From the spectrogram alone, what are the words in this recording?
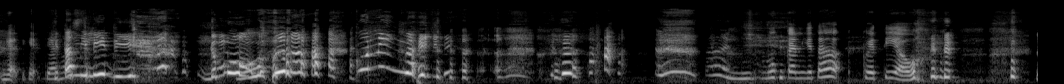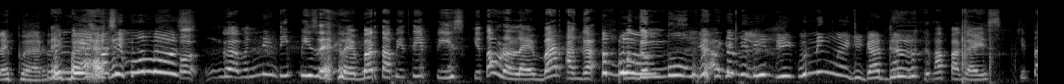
Enggak kayak kita milih di gemuk. Kuning lagi anjing bukan kita kue tiaw. lebar Lebar. Mending masih mulus Oh, enggak mending tipis ya, lebar tapi tipis. Kita udah lebar agak menggembung. ya kita milih di kuning lagi gadel apa guys, kita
